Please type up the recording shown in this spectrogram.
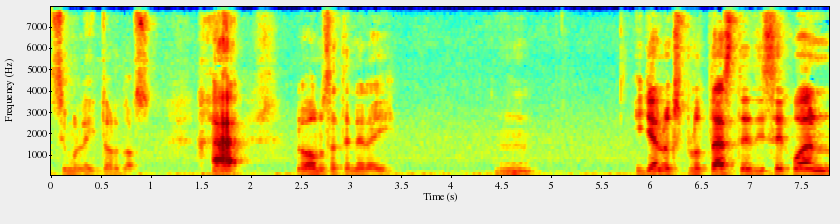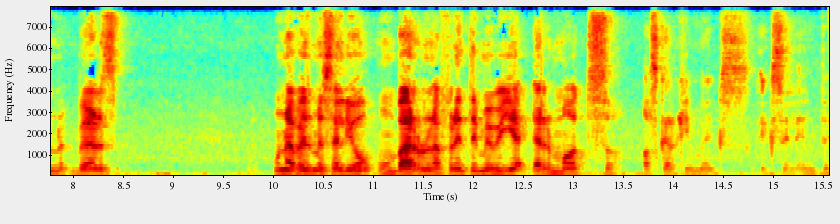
Simulator 2. lo vamos a tener ahí. ¿Mm? Y ya lo explotaste, dice Juan Vers. Una vez me salió un barro en la frente y me veía hermoso. Oscar Jiménez, excelente.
